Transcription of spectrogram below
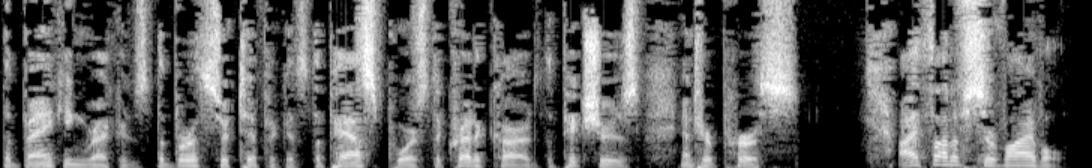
the banking records, the birth certificates, the passports, the credit cards, the pictures, and her purse. I thought of survival.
